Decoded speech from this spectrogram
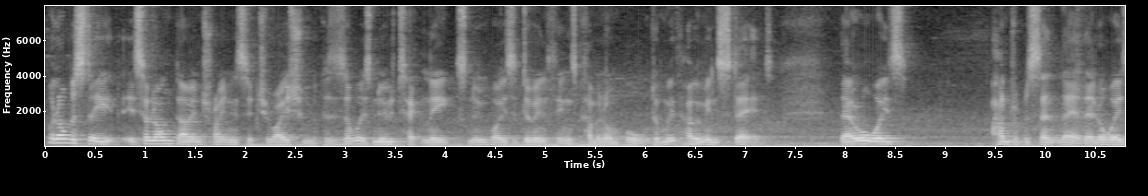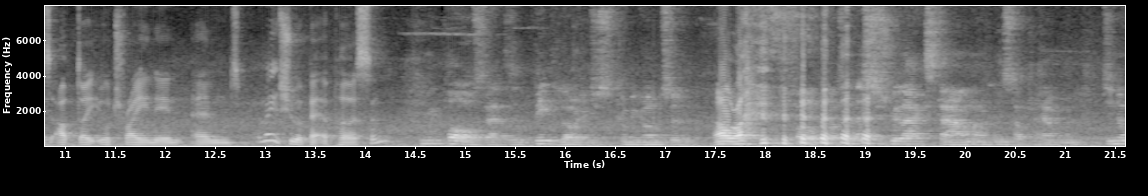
Well, obviously, it's an ongoing training situation because there's always new techniques, new ways of doing things coming on board. And with Home Instead, they're always 100% there. They'll always update your training and it makes you a better person. Can we pause there? There's a big lorry just coming on to All right. us. Let's just relax down. I'm going to stop the camera. Do you know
